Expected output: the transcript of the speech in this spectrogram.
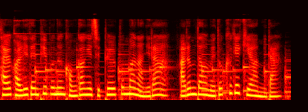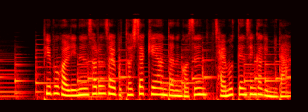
잘 관리된 피부는 건강의 지표일 뿐만 아니라 아름다움에도 크게 기여합니다. 피부 관리는 30살부터 시작해야 한다는 것은 잘못된 생각입니다.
